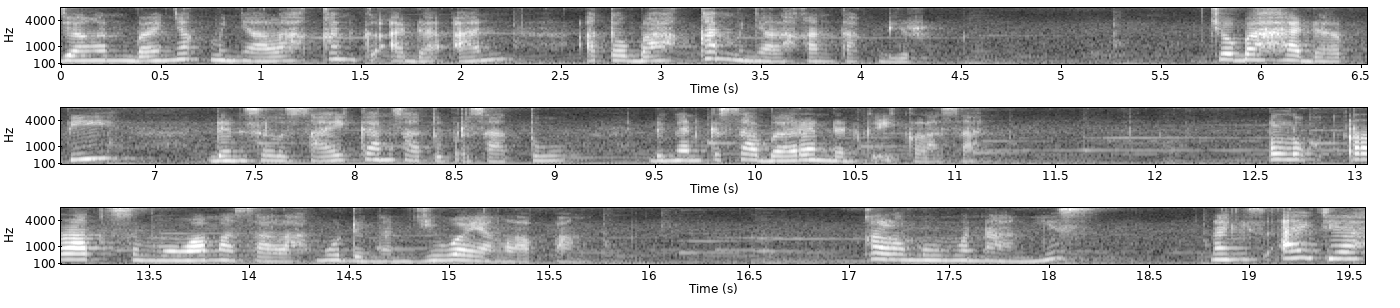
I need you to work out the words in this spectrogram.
jangan banyak menyalahkan keadaan atau bahkan menyalahkan takdir. Coba hadapi dan selesaikan satu persatu dengan kesabaran dan keikhlasan. Peluk erat semua masalahmu dengan jiwa yang lapang. Kalau mau menangis, nangis aja.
